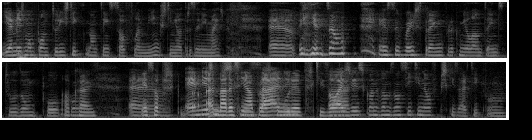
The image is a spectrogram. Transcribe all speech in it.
e é mesmo um ponto turístico, não tem só flamingos, tinha outros animais. Ah, e então é super estranho porque Milão tem de tudo um pouco. Ok. É só é mesmo andar assim à procura, pesquisar. Ou às vezes quando vamos a um sítio novo pesquisar tipo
